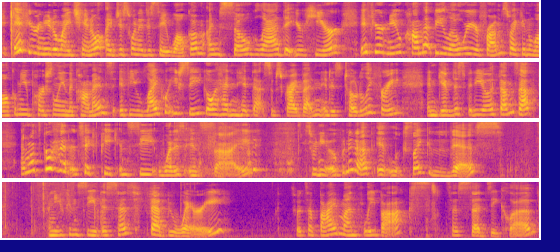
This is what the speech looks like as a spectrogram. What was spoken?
If you're new to my channel, I just wanted to say welcome. I'm so glad that you're here. If you're new, comment below where you're from so I can welcome you personally in the comments. If you like what you see, go ahead and hit that subscribe button. It is totally free and give this video a thumbs up. And let's go ahead and take a peek and see what is inside. So when you open it up, it looks like this. And you can see this says February. So it's a bi-monthly box. It says Sudsy Club.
